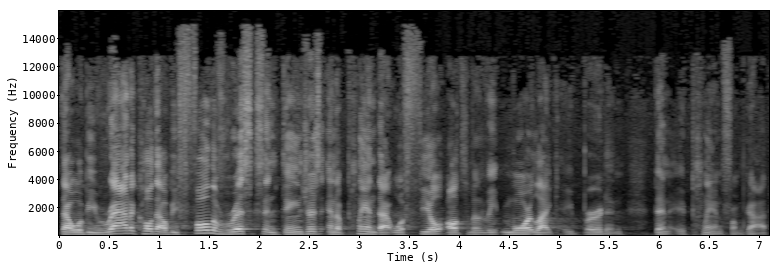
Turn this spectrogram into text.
that would be radical, that would be full of risks and dangers, and a plan that would feel ultimately more like a burden than a plan from God.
